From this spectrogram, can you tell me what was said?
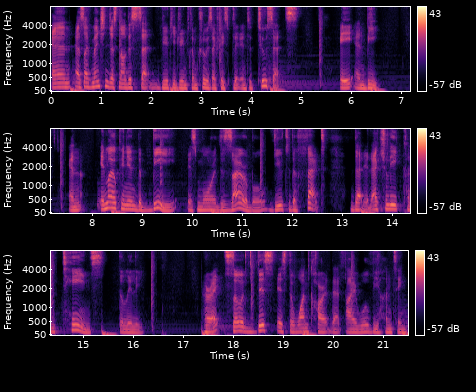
And as I've mentioned just now, this set, Beauty Dreams Come True, is actually split into two sets, A and B. And in my opinion, the B is more desirable due to the fact that it actually contains the Lillie. Alright, so this is the one card that I will be hunting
